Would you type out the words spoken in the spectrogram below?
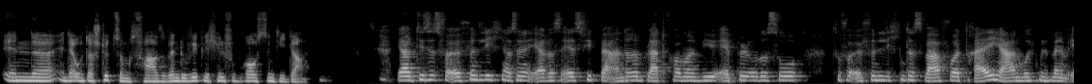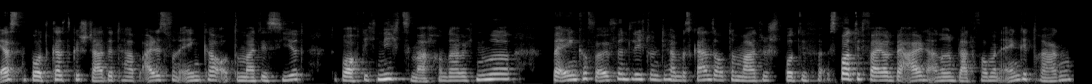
in, äh, in der Unterstützungsphase. Wenn du wirklich Hilfe brauchst, sind die da. Ja, und dieses Veröffentlichen, also ein RSS-Feed bei anderen Plattformen wie Apple oder so zu veröffentlichen, das war vor drei Jahren, wo ich mit meinem ersten Podcast gestartet habe, alles von Enker automatisiert. Da brauchte ich nichts machen. Da habe ich nur bei Enker veröffentlicht und die haben das ganz automatisch Spotify, Spotify und bei allen anderen Plattformen eingetragen.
